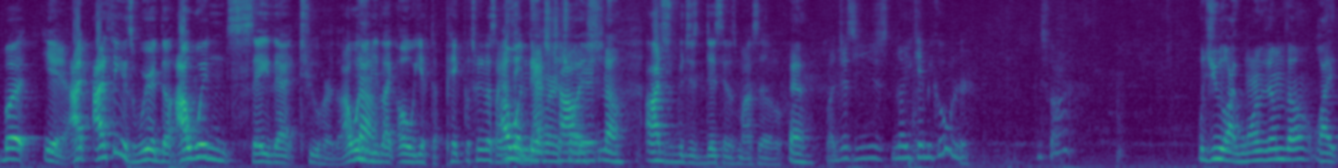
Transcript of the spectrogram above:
But yeah, I, I think it's weird though. I wouldn't say that to her though. I wouldn't No. be like, oh, you have to pick between us. Like, I I, think wouldn't give that's childish. choice, no. I just would just distance myself. Yeah. Like just you just know you can't be cool with her. It's fine. Would you like warn them though? Like,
